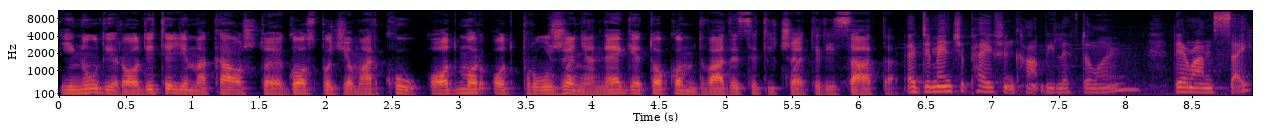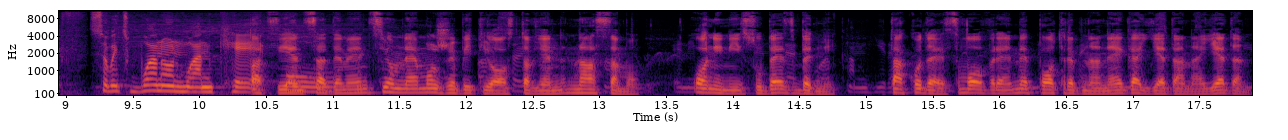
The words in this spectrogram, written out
i nudi roditeljima kao što je gospođa Marku odmor od pružanja nege tokom 24 sata. A dementia patient can't be left alone. They're unsafe. So it's one-on-one care. Pacijent sa demencijom ne može biti ostavljen nasamo. Oni nisu bezbedni, tako da je svo vreme potrebna nega jedan na jedan.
